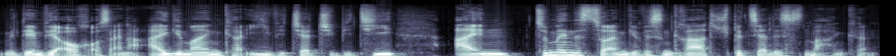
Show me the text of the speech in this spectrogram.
mit dem wir auch aus einer allgemeinen KI wie ChatGPT einen, zumindest zu einem gewissen Grad, Spezialisten machen können,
